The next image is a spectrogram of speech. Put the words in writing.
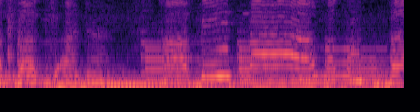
at dagana hapit na matumba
